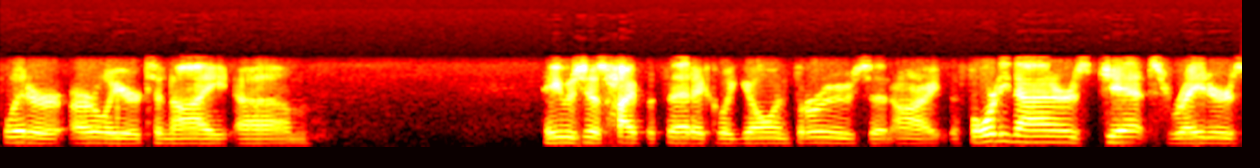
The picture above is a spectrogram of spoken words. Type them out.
Twitter earlier tonight. Um, he was just hypothetically going through, said, all right, the 49ers, Jets, Raiders,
